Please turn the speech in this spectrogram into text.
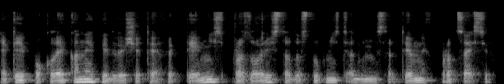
який покликаний підвищити ефективність, прозорість та доступність адміністративних процесів.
